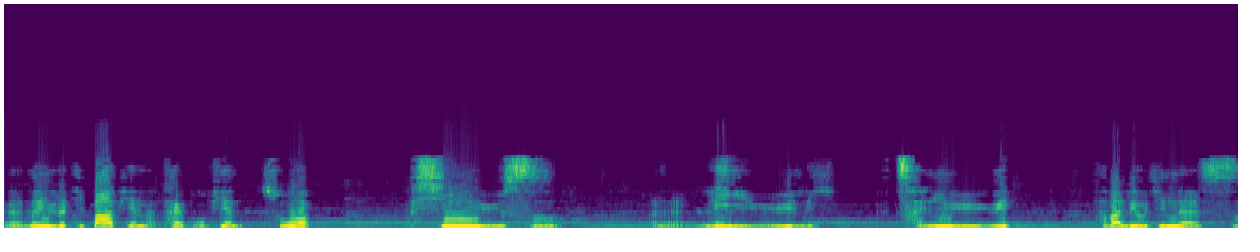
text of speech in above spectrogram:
呃，《论语》的第八篇嘛，《泰伯篇》说：“兴于诗，呃，立于礼，成于乐。”他把六经的诗、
